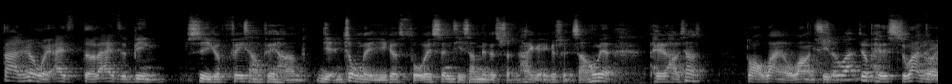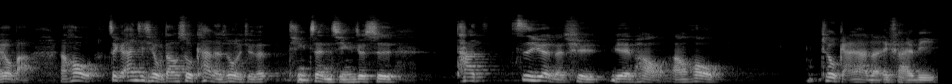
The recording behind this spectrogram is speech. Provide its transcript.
大家认为艾滋得了艾滋病是一个非常非常严重的一个所谓身体上面的损害跟一个损伤，后面赔了好像多少万我忘记了，就赔了十万左右吧。然后这个案件其实我当时看的时候，我觉得挺震惊，就是他自愿的去约炮，然后就感染了 HIV，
